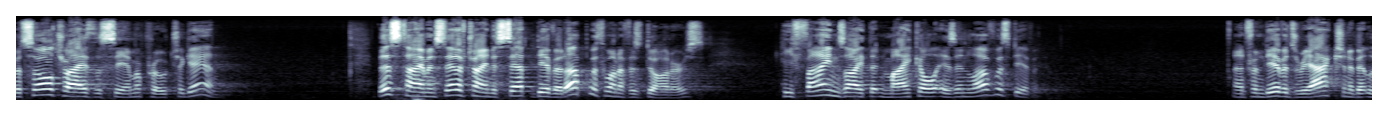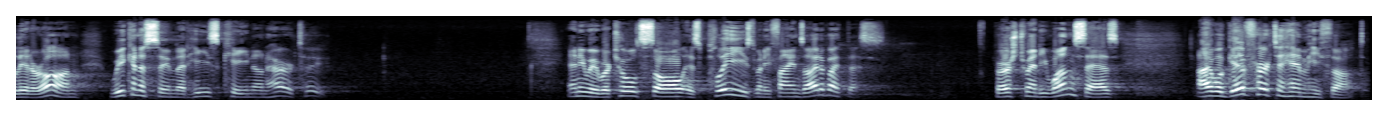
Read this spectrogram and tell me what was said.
But Saul tries the same approach again. This time, instead of trying to set David up with one of his daughters, he finds out that Michal is in love with David. And from David's reaction a bit later on, we can assume that he's keen on her too. Anyway, we're told Saul is pleased when he finds out about this. Verse 21 says, I will give her to him, he thought,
